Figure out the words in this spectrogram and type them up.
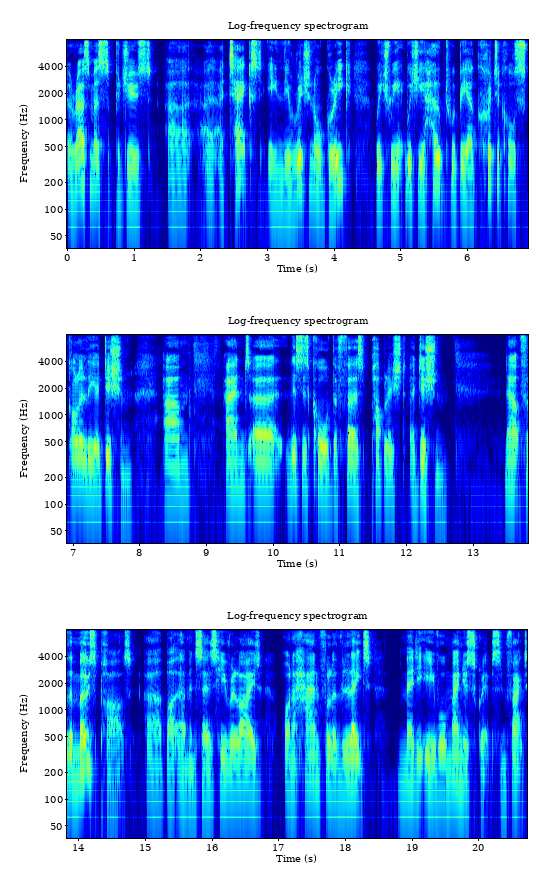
Erasmus produced uh, a, text in the original Greek, which we which he hoped would be a critical scholarly edition, um, and uh, this is called the first published edition. Now, for the most part, uh, Bart Ehrman says he relied on a handful of late medieval manuscripts. In fact,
